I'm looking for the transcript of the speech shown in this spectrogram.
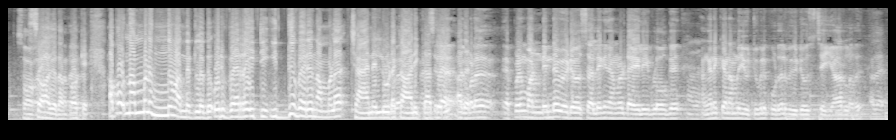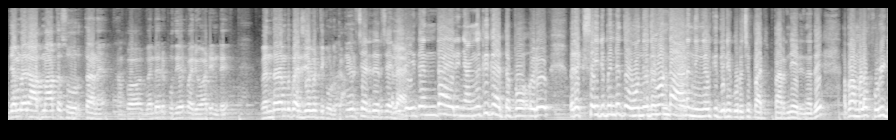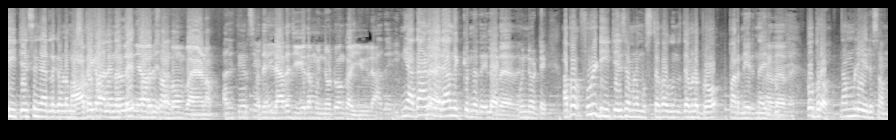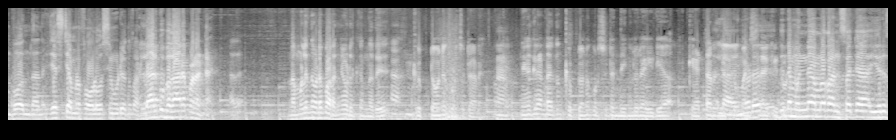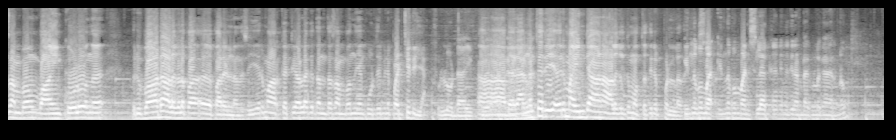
സ്വാഗതം. ഓക്കെ അപ്പൊ നമ്മൾ ഇന്ന് വന്നിട്ടുള്ളത് ഒരു വെറൈറ്റി ഇതുവരെ നമ്മളെ ചാനലിലൂടെ കാണിക്കാത്ത നമ്മൾ എപ്പോഴും വണ്ടിന്റെ വീഡിയോസ് അല്ലെങ്കിൽ ഞങ്ങൾ ഡെയിലി വ്ളോഗ് അങ്ങനെയൊക്കെയാണ് നമ്മൾ യൂട്യൂബിൽ കൂടുതൽ വീഡിയോസ് ചെയ്യാറുള്ളത്. ഇത് നമ്മളൊരു ആത്മാർത്ഥ സുഹൃത്താണ്. അപ്പൊ ഇവന്റെ ഒരു പുതിയ പരിപാടി ഉണ്ട് ഇവന്താ നമുക്ക് പരിചയപ്പെടുത്തി കൊടുക്കാം? തീർച്ചയായിട്ടും തീർച്ചയായിട്ടും. ഇത് ഇതെന്തായാലും ഞങ്ങൾക്ക് കേട്ടപ്പോ ഒരു ഒരു എക്സൈറ്റ്മെന്റ് തോന്നിയത് കൊണ്ടാണ് നിങ്ങൾക്ക് ഇതിനെ കുറിച്ച് പറഞ്ഞു തരുന്നത് അപ്പൊ നമ്മളെ ഫുൾ ഡീറ്റെയിൽസും കാര്യങ്ങളൊക്കെ നമ്മളെ. സംഭവം വേണം. അത് തീർച്ചയായിട്ടും. അതില്ലാതെ ജീവിതം മുന്നോട്ട് പോകാൻ കഴിയൂല. അതെ ഇനി അതാണ് വരാൻ നിൽക്കുന്നത് അല്ലെ? അതെ, അതെ. മുന്നോട്ട്. അപ്പൊ ഫുൾ ഡീറ്റെയിൽസ് നമ്മളെ മുസ്തഫ കുന്നത്ത് നമ്മളെ ബ്രോ പറഞ്ഞു തരുന്നതായിരിക്കും അതെ, അതെ. അപ്പൊ ബ്രോ നമ്മൾ ഈ ഒരു സംഭവം എന്താണ്? ജസ്റ്റ് നമ്മുടെ ഫോളോവേഴ്സിനും കൂടി ഒന്ന് പറഞ്ഞു എല്ലാവർക്കും ഉപകാരപ്പെടട്ടെ. നമ്മളിന്ന് ഇവിടെ പറഞ്ഞു കൊടുക്കുന്നത് ക്രിപ്റ്റോനെ കുറിച്ചിട്ടാണ്. നിങ്ങൾക്ക് രണ്ടാക്കും ക്രിപ്റ്റോനെ കുറിച്ചിട്ട് എന്തെങ്കിലും ഒരു ഐഡിയ കേട്ടറിഞ്ഞിട്ട് ഇതിന്റെ മുന്നേ നമ്മളെ ഫ്രണ്ട്സൊക്കെ ഈ ഒരു സംഭവം വാങ്ങിക്കോളൂ എന്ന് ഒരുപാട് ആളുകൾ പറയുന്നുണ്ട് ഈ ഒരു മാർക്കറ്റുകളിലൊക്കെ എന്താ സംഭവം ഞാൻ കൂടുതൽ പിന്നെ പഠിച്ചിട്ടില്ല. ഫുള്ള് ഉണ്ടായി. അതെ. അങ്ങനത്തെ ഒരു- ഒരു മൈൻഡാണ് ആളുകൾക്ക് മൊത്തത്തിൽ ഇപ്പൊ ഉള്ളത്. ഇന്നിപ്പോ ഇന്നിപ്പോ മനസ്സിലാക്കാൻ നിങ്ങൾക്ക് രണ്ടാക്കുള്ള കാരണം?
